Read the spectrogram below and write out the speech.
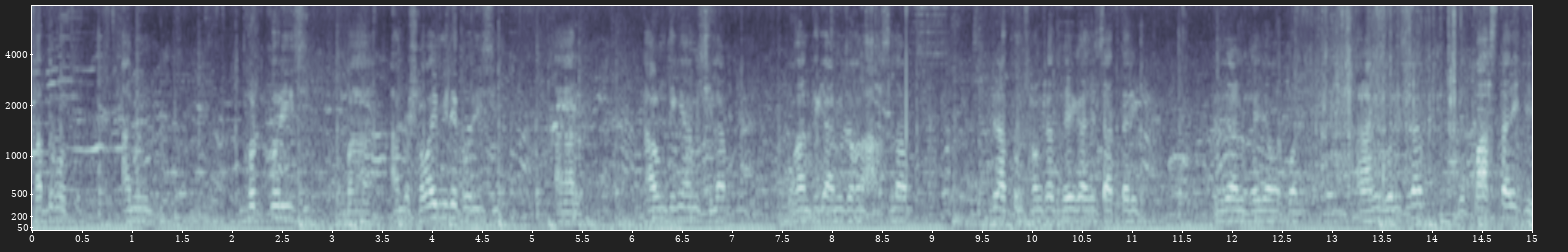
সাধ্যমতো আমি ভোট করিয়েছি বা আমরা সবাই মিলে করিয়েছি। আর টাউন থেকে আমি ছিলাম, ওখান থেকে আমি যখন আসলাম, প্রাক্তন সংসদ হয়ে গেছে চার তারিখ, রেজাল্ট হয়ে যাওয়ার পরে। আর আমি বলেছিলাম যে পাঁচ তারিখে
